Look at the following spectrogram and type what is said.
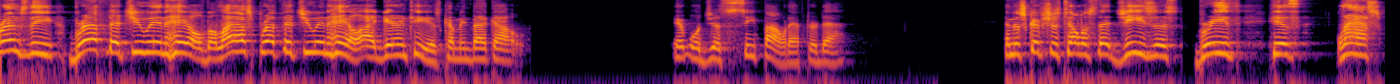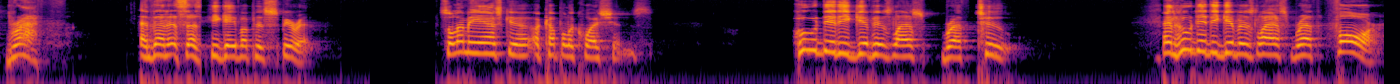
Friends, the breath that you inhale, the last breath that you inhale, I guarantee is coming back out. It will just seep out after death. And the scriptures tell us that Jesus breathed his last breath. And then it says he gave up his spirit. So let me ask you a couple of questions. Who did he give his last breath to? And who did he give his last breath for?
